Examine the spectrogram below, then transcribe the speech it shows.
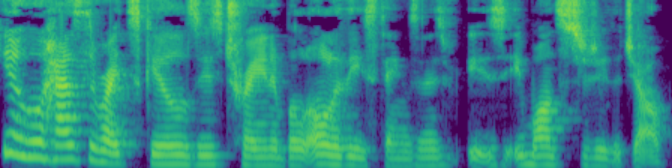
you know, who has the right skills, is trainable, all of these things, and is, is he wants to do the job,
